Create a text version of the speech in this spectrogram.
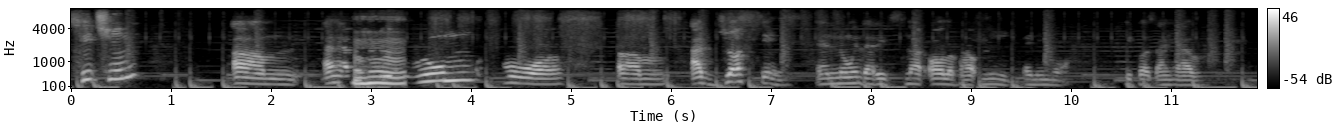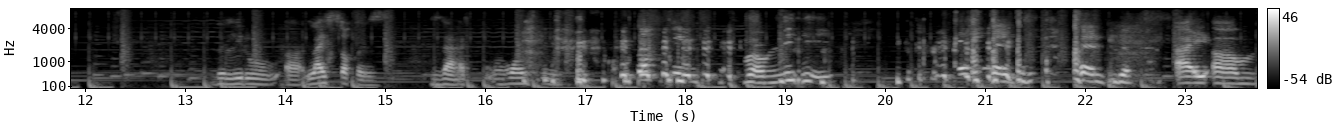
teaching um, I have mm-hmm. room for um, adjusting and knowing that it's not all about me anymore because I have the little uh, life suckers that want to something from me. and, and I um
